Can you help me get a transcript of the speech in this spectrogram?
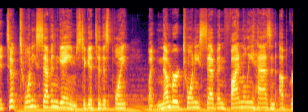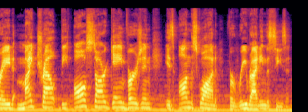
It took 27 games to get to this point, but number 27 finally has an upgrade. Mike Trout, the All Star Game version, is on the squad for rewriting the season.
